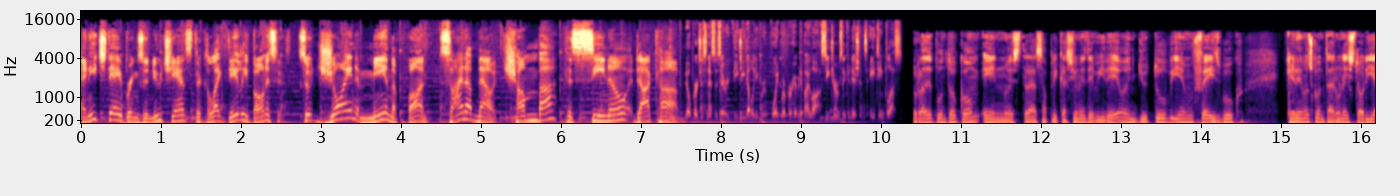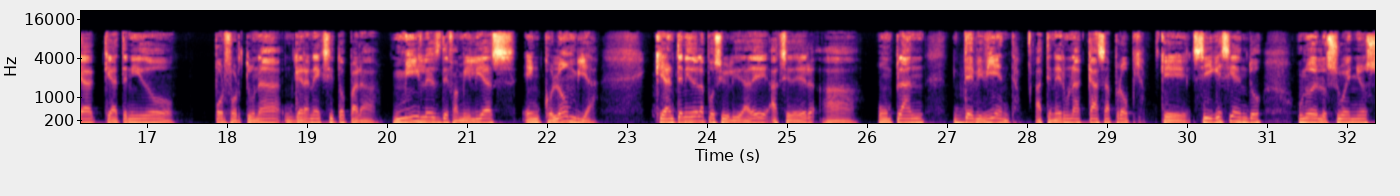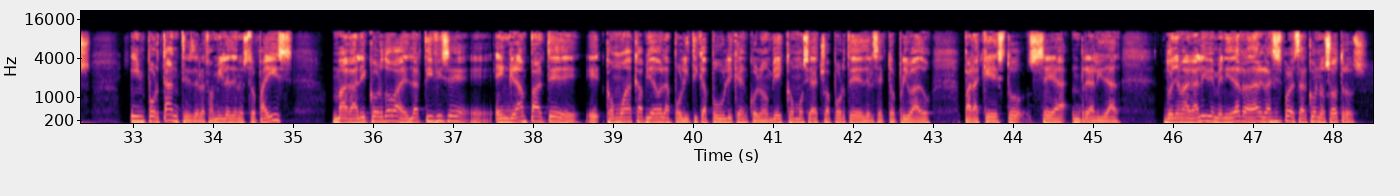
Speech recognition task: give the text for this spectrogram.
And each day brings a new chance to collect daily bonuses. So join me in the fun. Sign up now at chumbacasino.com. No purchase necessary. BGW. Void were prohibited by law. See terms and conditions. 18 plus. Radio.com en nuestras aplicaciones de video, en YouTube y en Facebook. Queremos contar una historia que ha tenido, por fortuna, gran éxito para miles de familias en Colombia que han tenido la posibilidad de acceder a un plan de vivienda, a tener una casa propia, que sigue siendo uno de los sueños importantes de las familias de nuestro país. Magali Córdoba es la artífice eh, en gran parte de eh, cómo ha cambiado la política pública en Colombia y cómo se ha hecho aporte desde el sector privado para que esto sea realidad. Doña Magali, bienvenida al radar, gracias por estar con nosotros.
